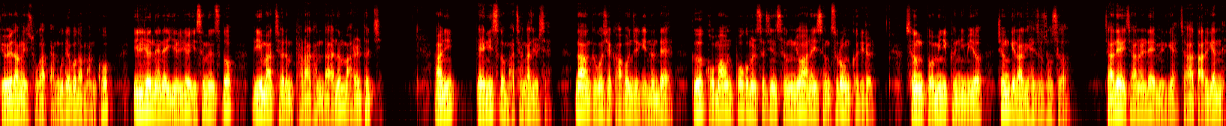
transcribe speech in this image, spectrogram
교회당의 수가 당구대보다 많고 1년 내내 열려 있으면서도 리마처럼 타락한다는 말을 듣지. 아니 베니스도 마찬가지일세. 난 그곳에 가본 적이 있는데 그 고마운 복음을 쓰신 성요한의 성스러운 거리를 성 도미니크 님이여 정결하게 해주소서. 자네의 잔을 내밀게. 자 따르겠네.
